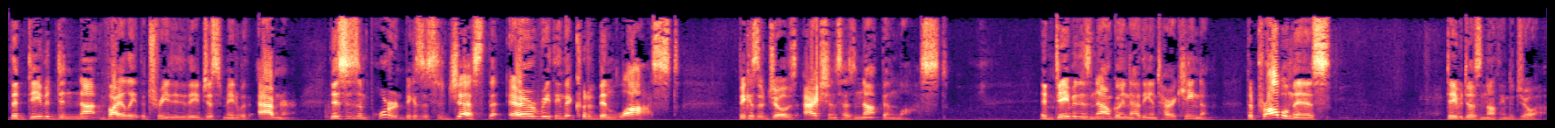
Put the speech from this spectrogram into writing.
that David did not violate the treaty they just made with Abner. This is important because it suggests that everything that could have been lost because of Joab's actions has not been lost. And David is now going to have the entire kingdom. The problem is David does nothing to Joab.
